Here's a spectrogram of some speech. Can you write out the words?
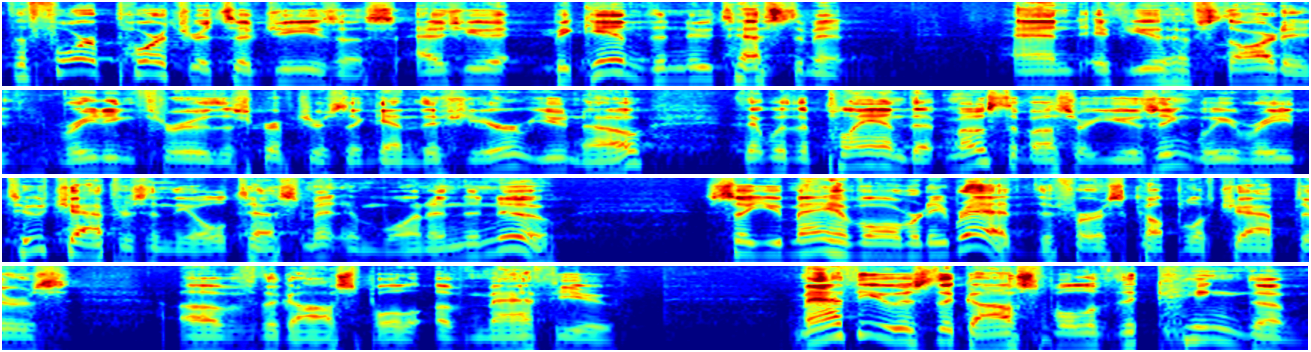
The four portraits of Jesus, as you begin the New Testament, and if you have started reading through the scriptures again this year, you know that with the plan that most of us are using, we read two chapters in the Old Testament and one in the New. So you may have already read the first couple of chapters of the Gospel of Matthew. Matthew is the Gospel of the kingdom.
